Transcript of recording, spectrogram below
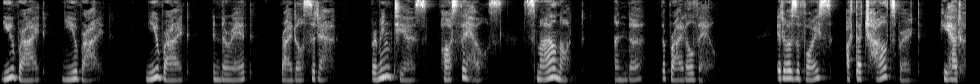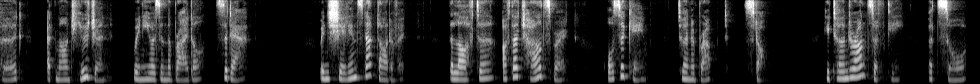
New bride, new bride, new bride in the red bridal sedan. Brimming tears past the hills, smile not under the bridal veil. It was the voice of that child spirit he had heard at Mount Yujun when he was in the bridal sedan. When Xie Lian snapped out of it, the laughter of that child spirit also came to an abrupt stop. He turned around swiftly, but saw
